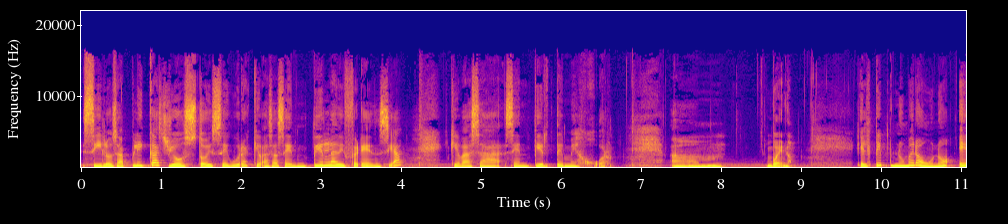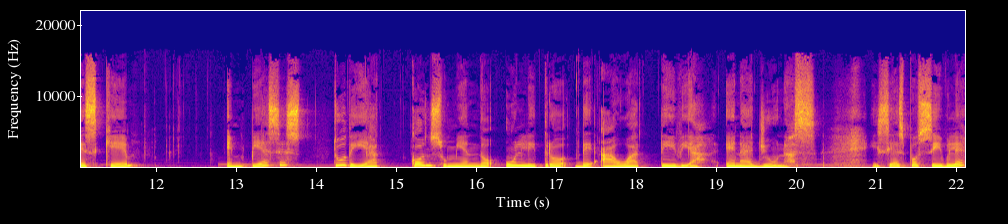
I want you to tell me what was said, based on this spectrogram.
Si los aplicas, yo estoy segura que vas a sentir la diferencia, que vas a sentirte mejor. bueno, el tip número uno es que empieces tu día consumiendo un litro de agua tibia en ayunas. Y si es posible,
